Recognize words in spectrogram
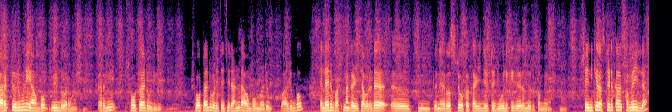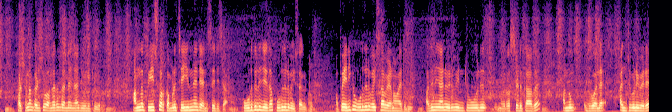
കറക്റ്റ് ഒരു മണിയാകുമ്പം വീണ്ടും ഇറങ്ങും. ഇറങ്ങി ഷോർട്ട് ഹാൻഡ് പിടിക്കും. ഷോർട്ട് ഹാൻഡ് പിടിച്ചേച്ച് രണ്ടാകുമ്പം വരും. വരുമ്പം എല്ലാവരും ഭക്ഷണം കഴിച്ച് അവരുടെ പിന്നെ റെസ്റ്റും ഒക്കെ കഴിഞ്ഞിട്ട് ജോലിക്ക് കയറുന്ന ഒരു സമയം. പക്ഷെ എനിക്ക് റെസ്റ്റ് എടുക്കാൻ സമയമില്ല. ഭക്ഷണം കഴിച്ചു അന്നേരം തന്നെ ഞാൻ ജോലിക്ക് കയറും. അന്ന് പീസ് വർക്ക് നമ്മൾ ചെയ്യുന്നതിന്റെ അനുസരിച്ചാണ് കൂടുതൽ ചെയ്താൽ കൂടുതൽ പൈസ കിട്ടും. അപ്പോൾ എനിക്ക് കൂടുതൽ പൈസ വേണമായിരുന്നു. അതിന് ഞാൻ ഒരു മിനിറ്റ് പോലും റെസ്റ്റ് എടുക്കാതെ അന്നും ഇതുപോലെ അഞ്ച് മണി വരെ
